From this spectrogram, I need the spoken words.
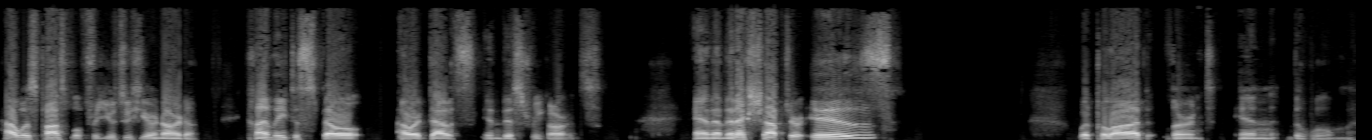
how it was possible for you to hear Narda? Kindly dispel our doubts in this regards. And then the next chapter is what Prahlad learned in the womb.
